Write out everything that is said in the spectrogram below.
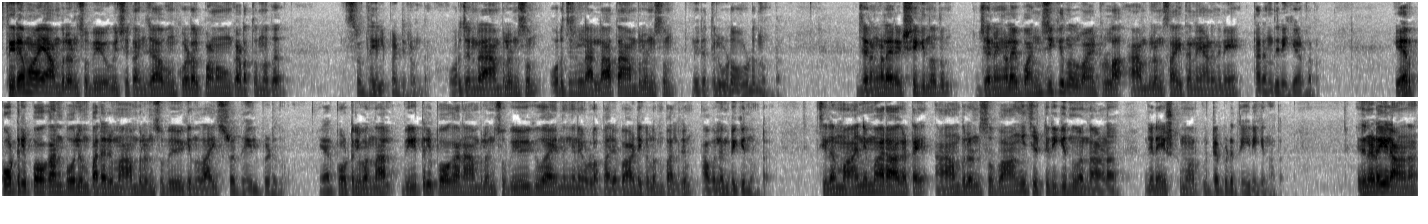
സ്ഥിരമായ ആംബുലൻസ് ഉപയോഗിച്ച് കഞ്ചാവും കുഴൽപ്പണവും കടത്തുന്നത് ശ്രദ്ധയിൽപ്പെട്ടിട്ടുണ്ട്. ഒറിജിനൽ ആംബുലൻസും ഒറിജിനൽ അല്ലാത്ത ആംബുലൻസും നിരത്തിലൂടെ ഓടുന്നുണ്ട്. ജനങ്ങളെ രക്ഷിക്കുന്നതും ജനങ്ങളെ വഞ്ചിക്കുന്നതുമായിട്ടുള്ള ആംബുലൻസായി തന്നെയാണ് ഇതിനെ തരംതിരിക്കേണ്ടത്. എയർപോർട്ടിൽ പോകാൻ പോലും പലരും ആംബുലൻസ് ഉപയോഗിക്കുന്നതായി ശ്രദ്ധയിൽപ്പെടുന്നു. എയർപോർട്ടിൽ വന്നാൽ വീട്ടിൽ പോകാൻ ആംബുലൻസ് ഉപയോഗിക്കുക എന്നിങ്ങനെയുള്ള പരിപാടികളും പലരും അവലംബിക്കുന്നുണ്ട്. ചില മാന്യന്മാരാകട്ടെ ആംബുലൻസ് വാങ്ങിച്ചിട്ടിരിക്കുന്നു എന്നാണ് ഗണേഷ് കുമാർ കുറ്റപ്പെടുത്തിയിരിക്കുന്നത്. ഇതിനിടയിലാണ്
